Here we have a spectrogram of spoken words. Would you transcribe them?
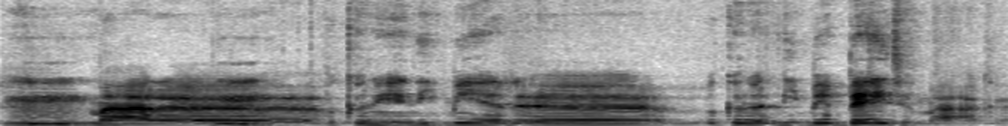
Mm. maar eh, Mm. we kunnen je niet meer, eh, we kunnen het niet meer beter maken.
